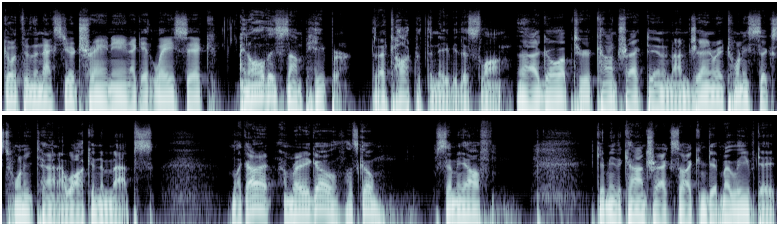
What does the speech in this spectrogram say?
Go through the next year training, I get LASIK, and all this is on paper that I talked with the Navy this long. And I go up to a contract in, and on January 26, 2010, I walk into MEPS. I'm like, all right, I'm ready to go. Let's go. Send me off. Give me the contract so I can get my leave date.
